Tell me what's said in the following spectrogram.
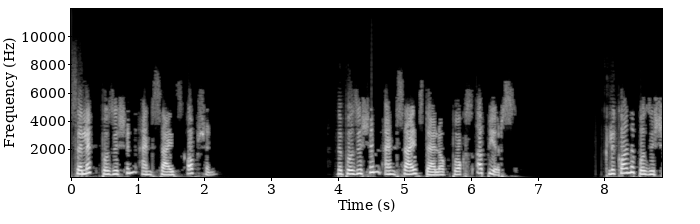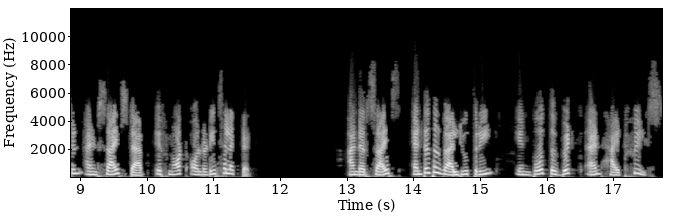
Select Position and Size option. The Position and Size dialog box appears. Click on the Position and Size tab if not already selected. Under Size, enter the value 3 in both the width and height fields.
